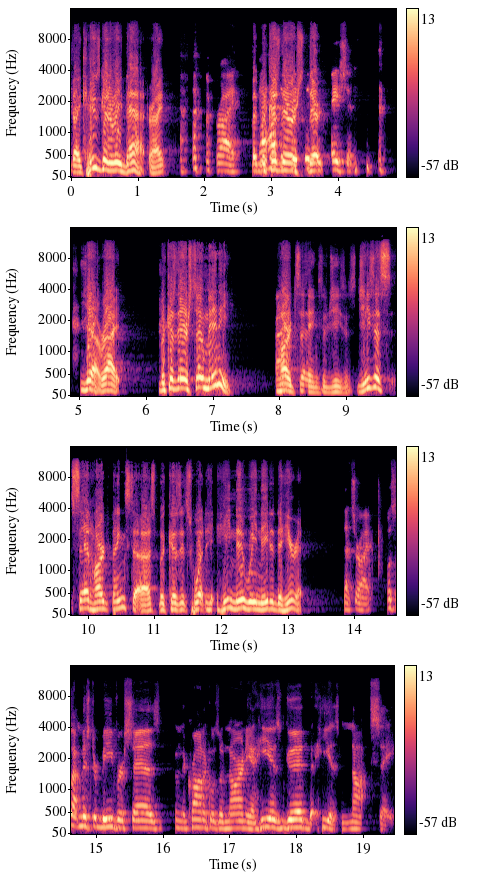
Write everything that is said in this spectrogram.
Like who's going to read that, right? right. But that because there are there, yeah, right. Because there are so many right. hard sayings of Jesus. Jesus said hard things to us because it's what he knew we needed to hear it. That's right. Well, it's like Mr. Beaver says in the Chronicles of Narnia, he is good, but he is not safe.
